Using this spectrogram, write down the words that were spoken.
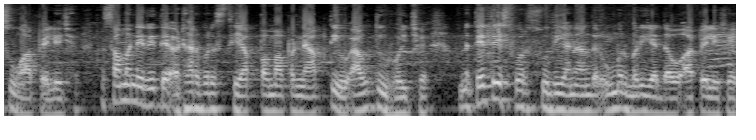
શું આપેલી છે? સામાન્ય રીતે અઢાર વર્ષથી આપવામાં આપણને આપતી આવતી હોય છે અને તેત્રીસ વર્ષ સુધી આના અંદર ઉંમર મર્યાદાઓ આપેલી છે.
